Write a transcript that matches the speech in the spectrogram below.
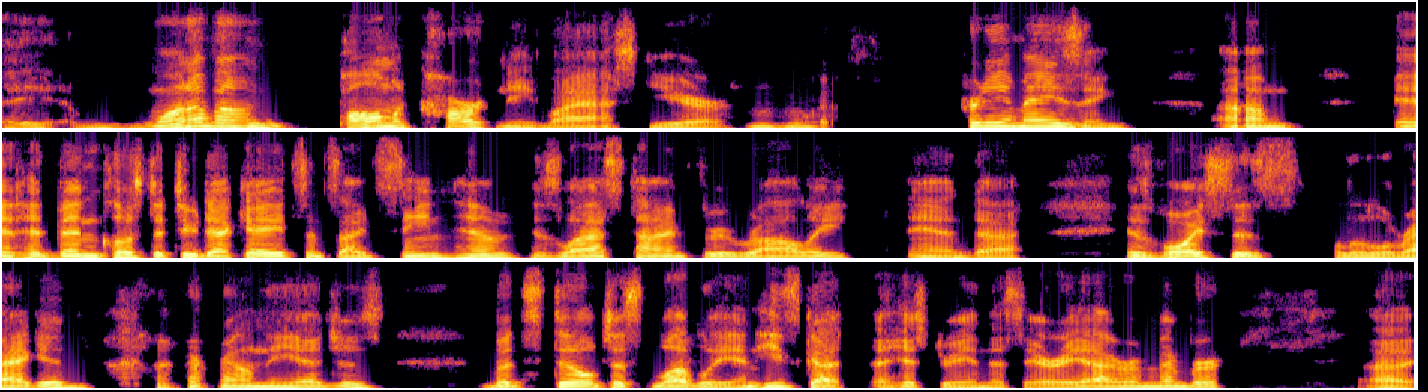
eh, one of them, Paul McCartney, last year mm-hmm. was pretty amazing. Um, it had been close to two decades since I'd seen him his last time through Raleigh, and uh, his voice is a little ragged around the edges but still just lovely. And he's got a history in this area. I remember uh,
